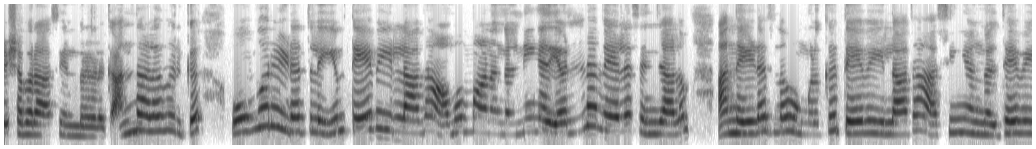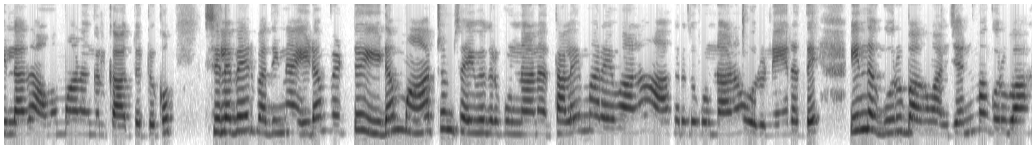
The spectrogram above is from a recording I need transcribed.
ரிஷபராசி என்பவர்களுக்கு. அந்த அளவிற்கு ஒவ்வொரு இடத்துலயும் தேவையில்லாத அவமானங்கள் நீங்க என்ன வேலை செஞ்சாலும் அந்த இடத்துல உங்களுக்கு தேவையில்லாத அசிங்கங்கள் தேவையில்லாத அவமானங்கள் காத்துட்டு இருக்கும் சில பேர் பாத்தீங்கன்னா இடம் விட்டு இடம் மாற்றம் செய்வதற்கு உண்டான தலைமறைவான ஆகிறதுக்கு உண்டான ஒரு நேரத்தை இந்த குரு பகவான் ஜென்ம குருவாக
